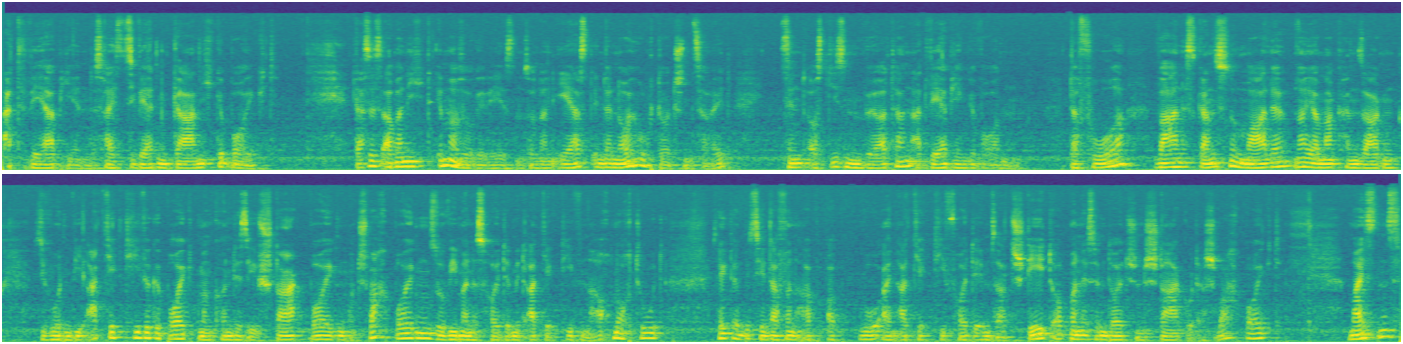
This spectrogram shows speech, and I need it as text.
Adverbien, das heißt, sie werden gar nicht gebeugt. Das ist aber nicht immer so gewesen, sondern erst in der neuhochdeutschen Zeit sind aus diesen Wörtern Adverbien geworden. Davor waren es ganz normale, naja, man kann sagen, Sie wurden wie Adjektive gebeugt, man konnte sie stark beugen und schwach beugen, so wie man es heute mit Adjektiven auch noch tut. Es hängt ein bisschen davon ab, ob, wo ein Adjektiv heute im Satz steht, ob man es im Deutschen stark oder schwach beugt. Meistens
